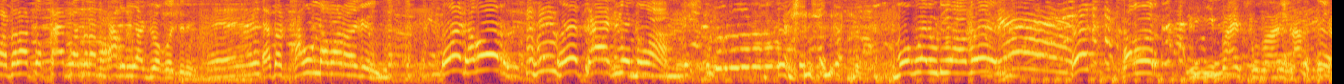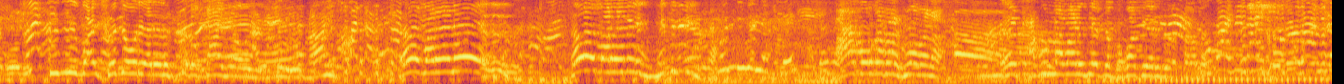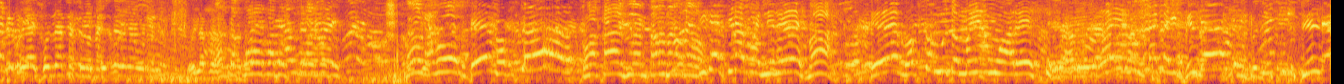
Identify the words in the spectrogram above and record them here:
পাতলা তো কায় পাতলা ভাড়া করে আসবে কইছে রে? এত ঠাকুর নামান হয়ে গেল। এ ঠাকুর এ কায় আসবেন তোমার মুখ ঠাকুর কি বাইশ সবাই তুই যদি সহ্য করি আরে কায় আসবে এ মারে নে কথা শোনাবে এই ঠাকুর নামানো যে একটা ভোগা তৈরি করে আচ্ছা ভক্ত! রে। মুই তো মাইয়া মুয়ারে। এই এনো কাটাই ফিল্ডে ফিল্ডে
